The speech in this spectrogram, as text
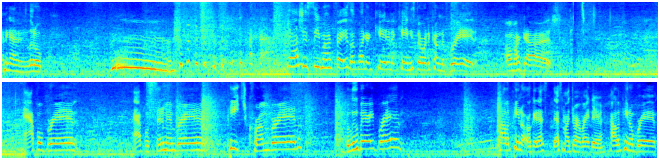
And they got it in little. Y'all should see my face. I'm like a kid in a candy store when it comes to bread. Oh my gosh. Apple bread, apple cinnamon bread, peach crumb bread, blueberry bread, jalapeno. Okay, that's that's my joint right there. Jalapeno bread,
